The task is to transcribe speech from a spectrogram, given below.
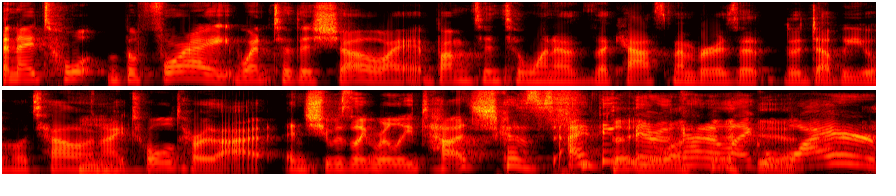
And I told before I went to the show, I bumped into one of the cast members at the W Hotel, and Mm. I told her that, and she was like really touched because I think they were kind of like, yeah. "Why are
